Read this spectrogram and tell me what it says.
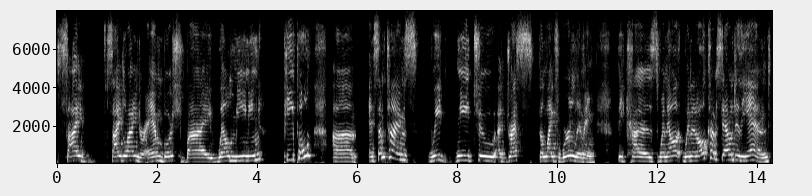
side sidelined or ambushed by well-meaning people, um, and sometimes we need to address the life we're living because when all, when it all comes down to the end,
